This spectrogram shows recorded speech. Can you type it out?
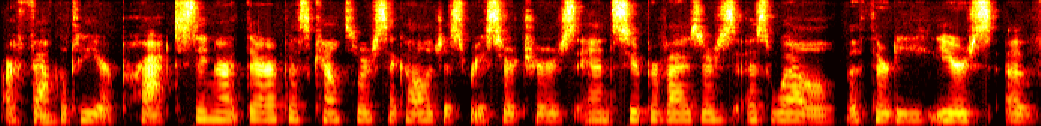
Our faculty are practicing art therapists, counselors, psychologists, researchers, and supervisors as well. The 30 years of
